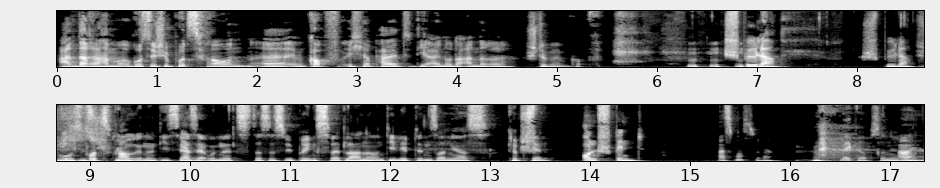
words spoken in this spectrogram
Andere haben russische Putzfrauen äh, im Kopf, ich habe halt die ein oder andere Stimme im Kopf. Spüler. Spüler, nicht Russische Putzfrau. Spülerin und die ist sehr, Ja. sehr unnütz. Das ist übrigens Svetlana und die lebt in Sonjas Köpfchen. Und spinnt. Was machst du da? Make-up, Sonja. Ah, du ja.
